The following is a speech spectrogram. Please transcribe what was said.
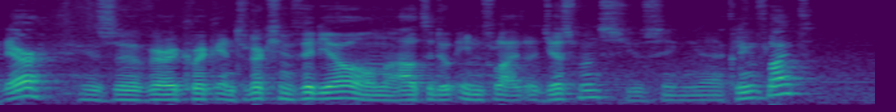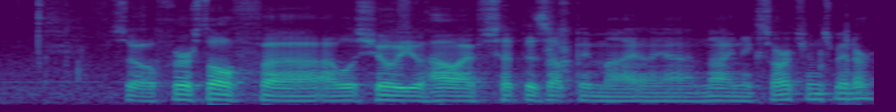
there, here's a very quick introduction video on how to do in-flight adjustments using uh, CleanFlight. So first off uh, I will show you how I've set this up in my uh, 9XR transmitter.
